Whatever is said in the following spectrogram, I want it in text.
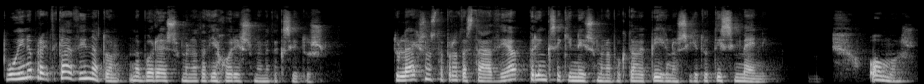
που είναι πρακτικά αδύνατον να μπορέσουμε να τα διαχωρίσουμε μεταξύ τους. Τουλάχιστον στα πρώτα στάδια, πριν ξεκινήσουμε να αποκτάμε επίγνωση για το τι σημαίνει. Όμως,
